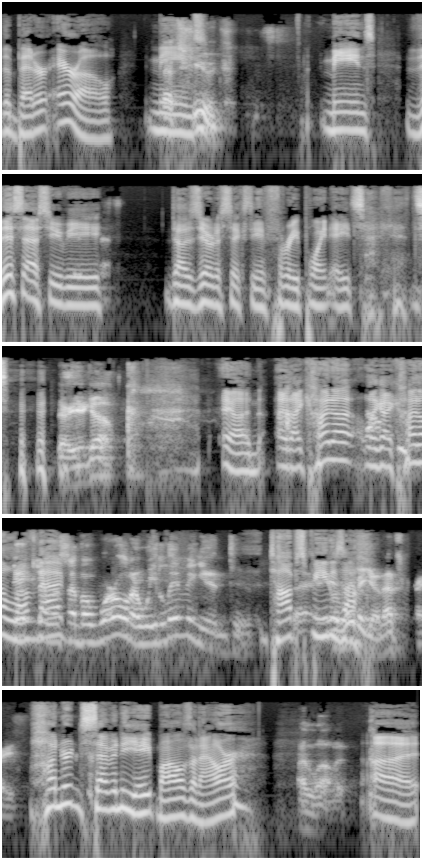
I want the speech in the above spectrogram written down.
the better aero That's means huge. means this SUV does zero to sixty in three point eight seconds. There you go. and and I kind of like I kind of love that. Of a world are we living into? Top speed is a living in. That's great. 178 miles an hour. I love it. Uh,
